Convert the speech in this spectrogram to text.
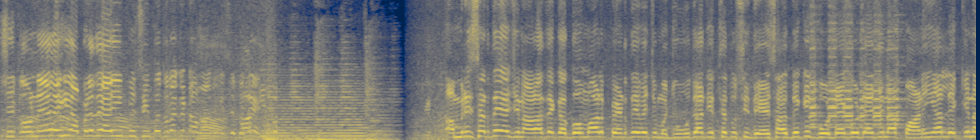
ਛਕਾਉਂਦੇ ਆ ਅਸੀਂ ਆਪਣੇ ਤੇ ਆਈ ਮੁਸੀਬਤ ਥੋੜਾ ਘਟਾਵਾਂਗੇ ਕਿਸੇ ਵੇਲੇ। ਅੰਮ੍ਰਿਤਸਰ ਦੇ ਅਜਨਾਲਾ ਤੇ ਗੱਗੋਮਾਲ ਪਿੰਡ ਦੇ ਵਿੱਚ ਮੌਜੂਦ ਆ ਜਿੱਥੇ ਤੁਸੀਂ ਦੇਖ ਸਕਦੇ ਹੋ ਕਿ ਗੋਡੇ ਗੋਡੇ ਜਿੰਨਾ ਪਾਣੀ ਆ ਲੇਕਿਨ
